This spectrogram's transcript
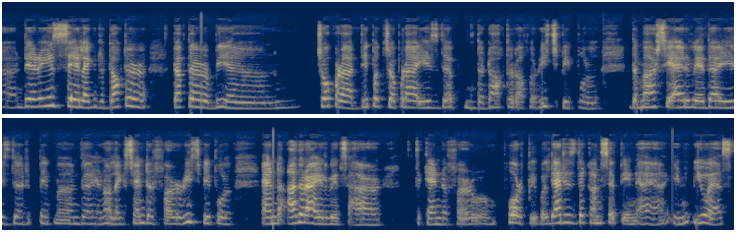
uh, there is say like the doctor Dr. B, um, Chopra, Deepak Chopra is the the doctor of rich people. The Maharishi Ayurveda is the, the you know like center for rich people, and other Ayurveds are the kind of for poor people. That is the concept in uh, in US.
